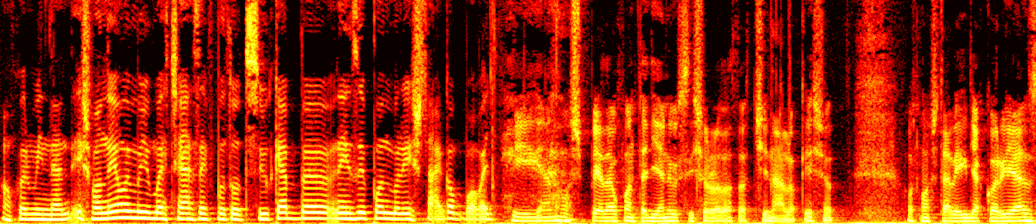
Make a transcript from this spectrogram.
akkor minden. És van olyan, hogy mondjuk megcsinálsz egy fotót szűkebb ö, nézőpontból és tágabbból, vagy? Igen, most például pont egy ilyen őszi sorozatot csinálok, és ott, ott most elég gyakori ez.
